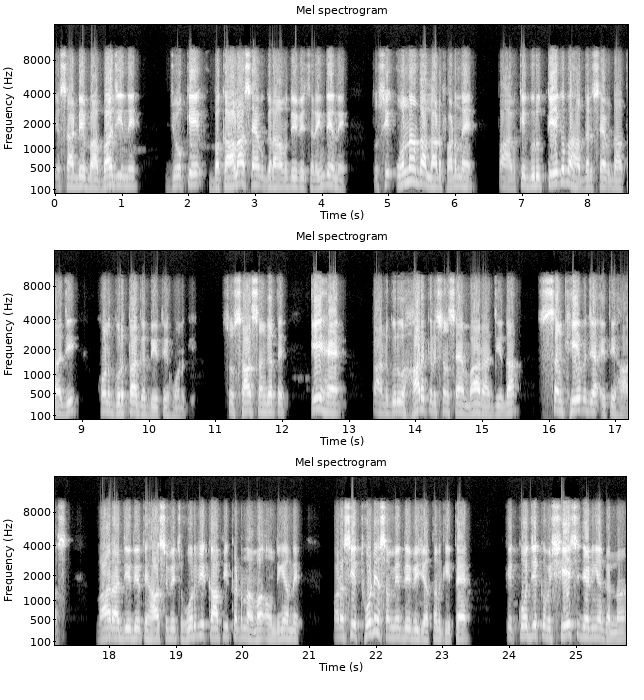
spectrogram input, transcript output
ਕਿ ਸਾਡੇ ਬਾਬਾ ਜੀ ਨੇ, ਜੋ ਕਿ ਬਕਾਲਾ ਸਾਹਿਬ ਗ੍ਰਾਮ ਦੇ ਵਿੱਚ ਰਹਿੰਦੇ ਨੇ, ਤੁਸੀਂ ਉਹਨਾਂ ਦਾ ਲੜ ਫੜਨਾ ਹੈ, ਭਾਵ ਕਿ ਗੁਰੂ ਤੇਗ ਬਹਾਦਰ ਸਾਹਿਬ ਦਾਤਾ ਜੀ ਹੁਣ ਗੁਰਤਾ ਗੱਦੀ ਤੇ ਹੋਣਗੇ। ਸੋ ਸਾਧ ਸੰਗਤ, ਇਹ ਹੈ ਧੰਨ ਗੁਰੂ ਹਰਿਕ੍ਰਿਸ਼ਨ ਸਾਹਿਬ ਮਹਾਰਾਜ ਜੀ ਦਾ ਸੰਖੇਪ ਜਿਹਾ ਇਤਿਹਾਸ। ਮਹਾਰਾਜ ਜੀ ਦੇ ਇਤਿਹਾਸ ਵਿੱਚ ਹੋਰ ਵੀ ਕਾਫੀ ਘਟਨਾਵਾਂ ਆਉਂਦੀਆਂ ਨੇ, ਪਰ ਅਸੀਂ ਥੋੜੇ ਸਮੇਂ ਦੇ ਵੀ ਯਤਨ ਕੀਤਾ ਹੈ ਕਿ ਕੁਝ ਇੱਕ ਵਿਸ਼ੇਸ਼ ਜਿਹੜੀਆਂ ਗੱਲਾਂ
